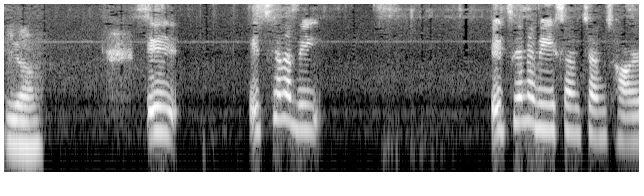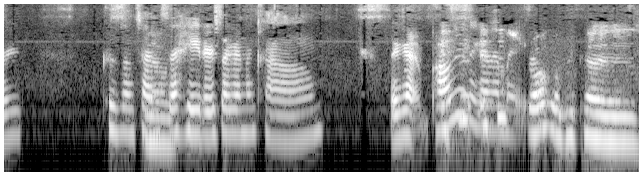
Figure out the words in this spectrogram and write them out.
Yeah, it it's gonna be it's gonna be sometimes hard because sometimes Yeah. the haters are gonna come. They're gonna probably it's, a, it's gonna a make struggle because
